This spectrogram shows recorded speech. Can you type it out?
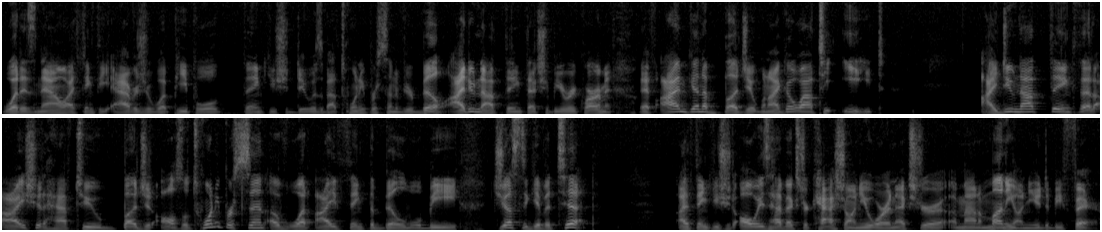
what is now, I think the average of what people think you should do is about 20% of your bill. I do not think that should be a requirement. If I'm going to budget when I go out to eat, I do not think that I should have to budget also 20% of what I think the bill will be just to give a tip. I think you should always have extra cash on you or an extra amount of money on you to be fair.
